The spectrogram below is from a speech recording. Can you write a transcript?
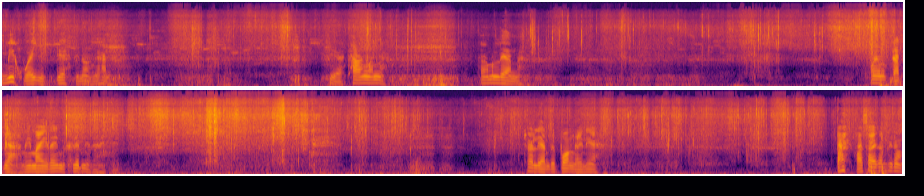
มันมีขวยอีกเด้อพี่น้องเนี่ยหันเดี๋ยวทางมันนะทางมันแลนนะไม่มันกัดหยาไม่ไหมเลยมันขึ้นนี่เลยช่วยเรียนไปป้องไหนเนี่ย ไป ขอใส่กันพี่น้อง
